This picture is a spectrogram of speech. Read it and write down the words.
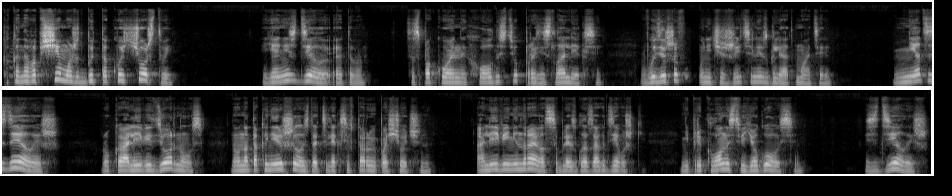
Как она вообще может быть такой черствой? Я не сделаю этого, со спокойной холодностью произнесла Лекси выдержав уничижительный взгляд матери. Нет, сделаешь. Рука Оливии дернулась, но она так и не решилась дать Лекси вторую пощечину. Оливии не нравился блеск в глазах девушки, непреклонность в ее голосе. Сделаешь,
